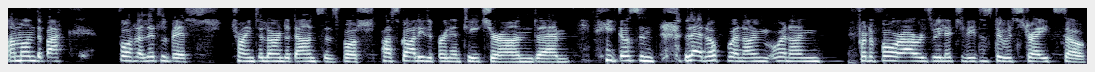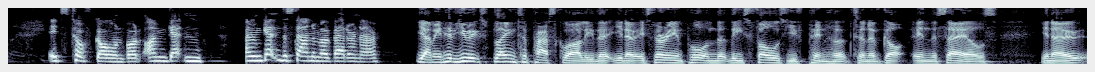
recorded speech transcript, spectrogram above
i'm on the back foot a little bit trying to learn the dances but pasquale's a brilliant teacher and um, he doesn't let up when i'm when i'm for the four hours we literally just do it straight. So it's tough going but i'm getting i'm getting the stamina better now yeah, I mean, have you explained to Pasquale that you know it's very important that these foals you've pinhooked and have got in the sales, you know,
